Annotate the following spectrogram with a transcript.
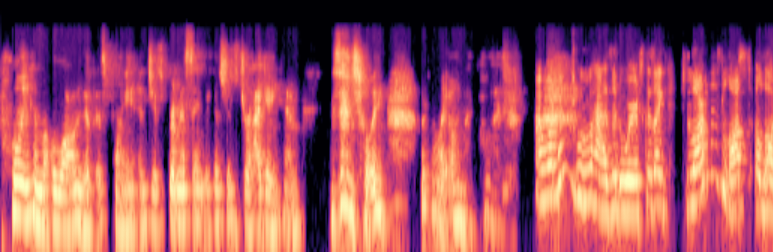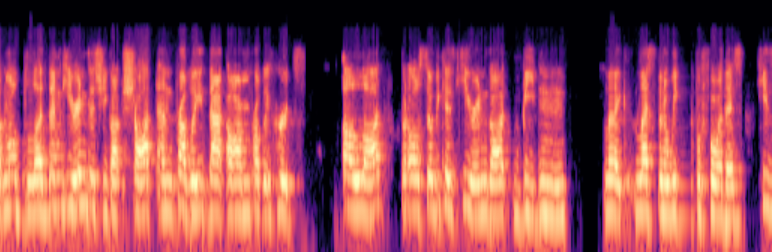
pulling him along at this point and just grimacing because she's dragging him essentially. I'm like, oh my God. I wonder who has it worse because like Lauren has lost a lot more blood than Kieran because she got shot and probably that arm probably hurts a lot, but also because Kieran got beaten like less than a week before this. He's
